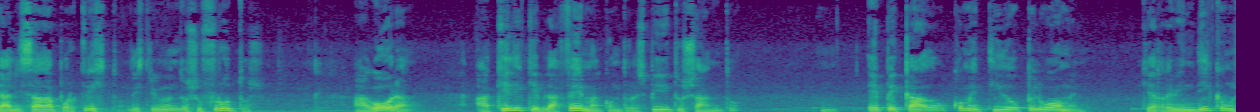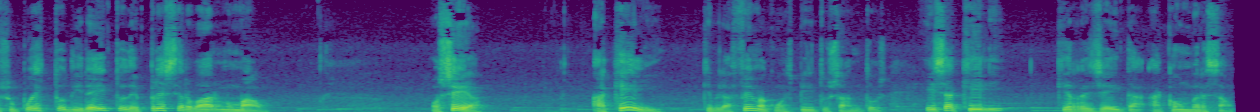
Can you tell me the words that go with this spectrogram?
realizada por Cristo, distribuyendo sus frutos Agora, aquele que blasfema contra o Espírito Santo é pecado cometido pelo homem, que reivindica um suposto direito de preservar no mal. Ou seja, aquele que blasfema com o Espírito Santo é aquele que rejeita a conversão,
